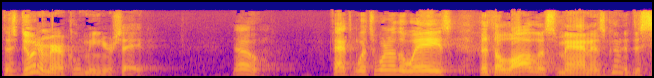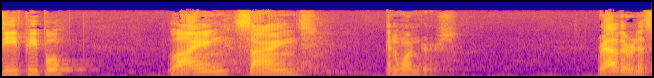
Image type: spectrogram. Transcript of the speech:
Does doing a miracle mean you're saved? No. In fact, what's one of the ways that the lawless man is going to deceive people? Lying signs and wonders. Rather, let's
